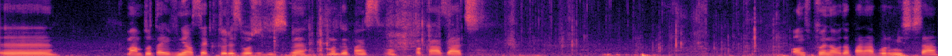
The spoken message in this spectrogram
E, Mam tutaj wniosek, który złożyliśmy. Mogę Państwu pokazać. On wpłynął do Pana Burmistrza.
